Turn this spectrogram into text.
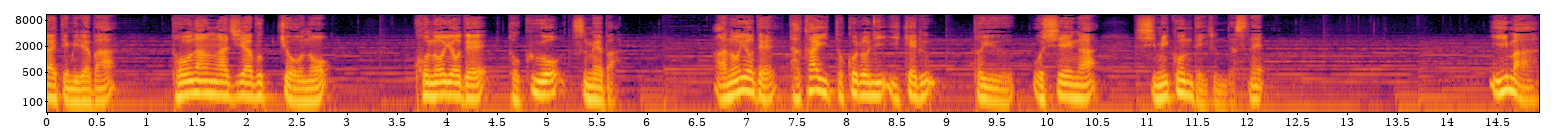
えてみれば東南アジア仏教の「この世で徳を積めばあの世で高いところに行ける」という教えが染み込んでいるんですね。今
